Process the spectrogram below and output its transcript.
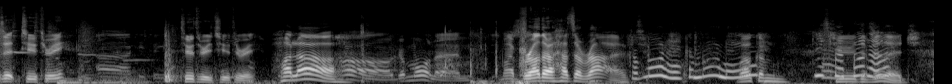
Was it 2-3? Uh, two, three. 2-3, 2-3. hello. Oh, good morning. My brother has arrived. Good morning, good morning. Welcome to the village.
